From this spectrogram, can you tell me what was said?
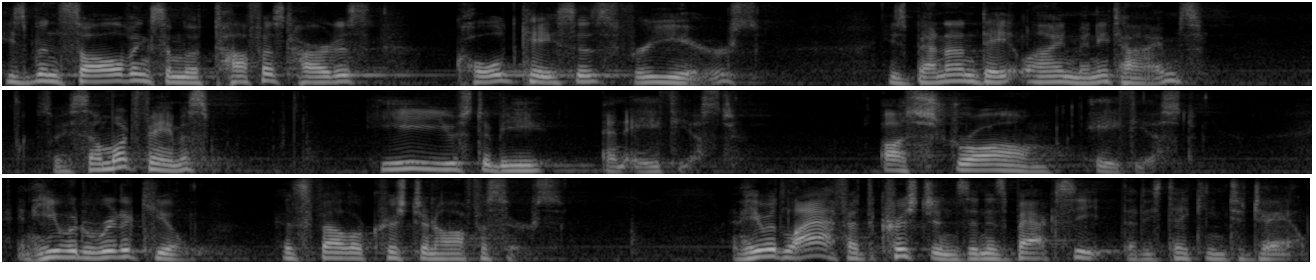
He's been solving some of the toughest, hardest cold cases for years. He's been on Dateline many times, so he's somewhat famous. He used to be an atheist, a strong atheist, and he would ridicule his fellow Christian officers. And he would laugh at the Christians in his back seat that he's taking to jail.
